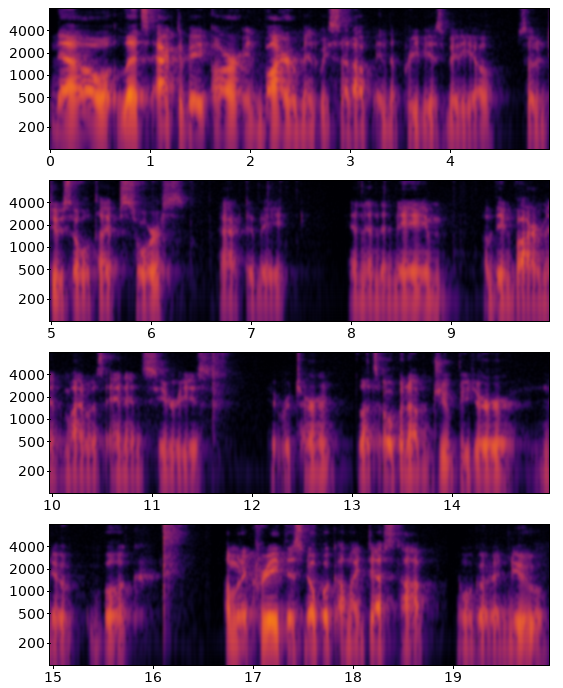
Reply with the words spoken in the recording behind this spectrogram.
Now let's activate our environment we set up in the previous video. So to do so we'll type source, activate, and then the name of the environment, mine was NN series, hit return. Let's open up Jupyter Notebook. I'm going to create this notebook on my desktop and we'll go to New,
